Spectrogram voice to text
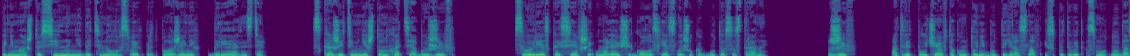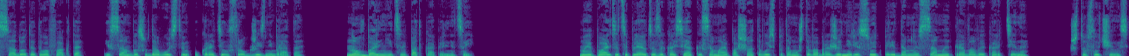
понимаю, что сильно не дотянула в своих предположениях до реальности. Скажите мне, что он хотя бы жив. Свой резко севший, умоляющий голос я слышу как будто со стороны. «Жив». Ответ получаю в таком тоне, будто Ярослав испытывает смутную досаду от этого факта и сам бы с удовольствием укоротил срок жизни брата. Но в больнице, под капельницей. Мои пальцы цепляются за косяк, и сама я пошатываюсь, потому что воображение рисует передо мной самые кровавые картины. Что случилось?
